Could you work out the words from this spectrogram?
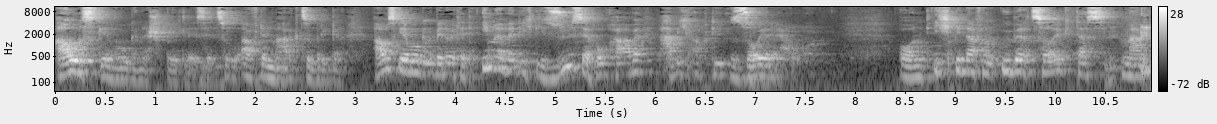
ausgewogene Spätlese zu, auf den Markt zu bringen. Ausgewogen bedeutet, immer wenn ich die Süße hoch habe, habe ich auch die Säure hoch. Und ich bin davon überzeugt, dass man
